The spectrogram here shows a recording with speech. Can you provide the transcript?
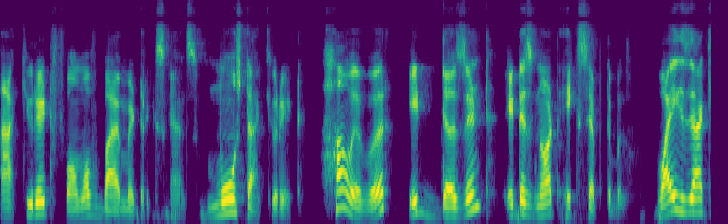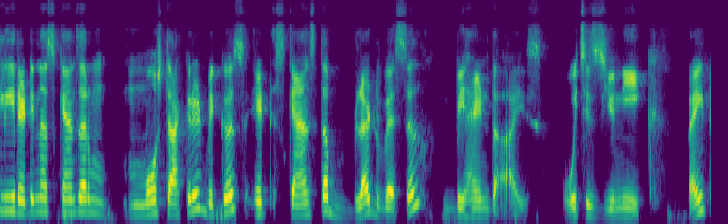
accurate form of biometric scans most accurate. However it doesn't it is not acceptable. Why exactly retina scans are most accurate? Because it scans the blood vessel behind the eyes which is unique right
